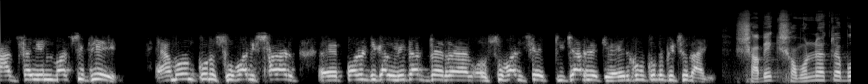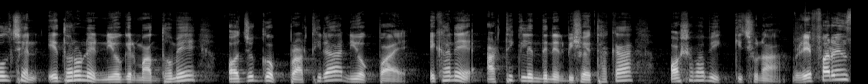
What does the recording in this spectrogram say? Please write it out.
রাজশাহী ইউনিভার্সিটি এমন কোন সুপারিশ ছাড়ার পলিটিক্যাল লিডারদের সুপারিশে টিচার হয়েছে এরকম কোনো কিছু নাই। সাবেক সমন্বয়করা বলছেন এ ধরনের নিয়োগের মাধ্যমে অযোগ্য প্রার্থীরা নিয়োগ পায়। এখানে আর্থিক লেনদেনের বিষয় থাকা অস্বাভাবিক কিছু না। রেফারেন্স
